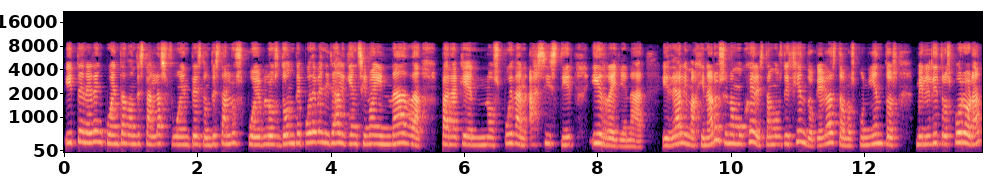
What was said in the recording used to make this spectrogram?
y tener en cuenta dónde están las fuentes, dónde están los pueblos, dónde puede venir alguien si no hay nada para que nos puedan asistir y rellenar ideal. Imaginaros una mujer, estamos diciendo que gasta unos 500 mililitros por hora,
